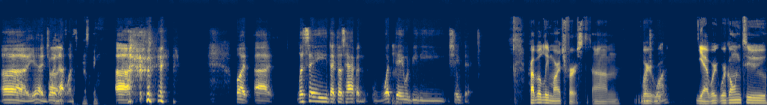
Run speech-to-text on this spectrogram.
Uh, yeah, enjoy Oh, that one. disgusting. Uh, but uh, let's say that does happen. What day would be the shave day? Probably March first. Um, March we're, one. yeah, we're we're going to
